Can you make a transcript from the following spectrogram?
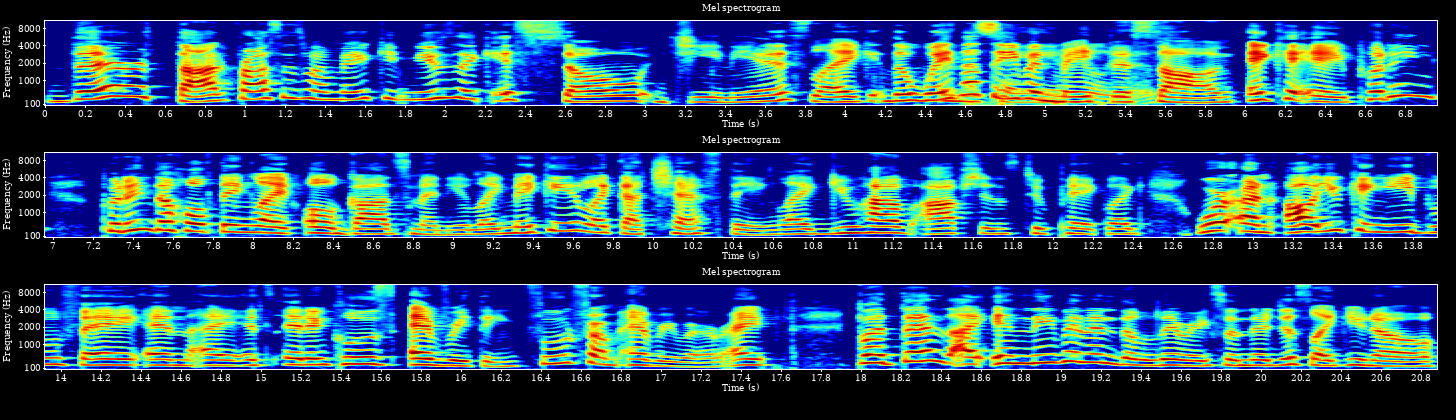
Their thought process when making music is so genius. Like the way that they even made really this is. song, aka putting putting the whole thing like oh God's menu, like making it like a chef thing. Like you have options to pick. Like we're an all you can eat buffet, and it's it includes everything, food from everywhere, right? But then like and even in the lyrics, and they're just like you know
